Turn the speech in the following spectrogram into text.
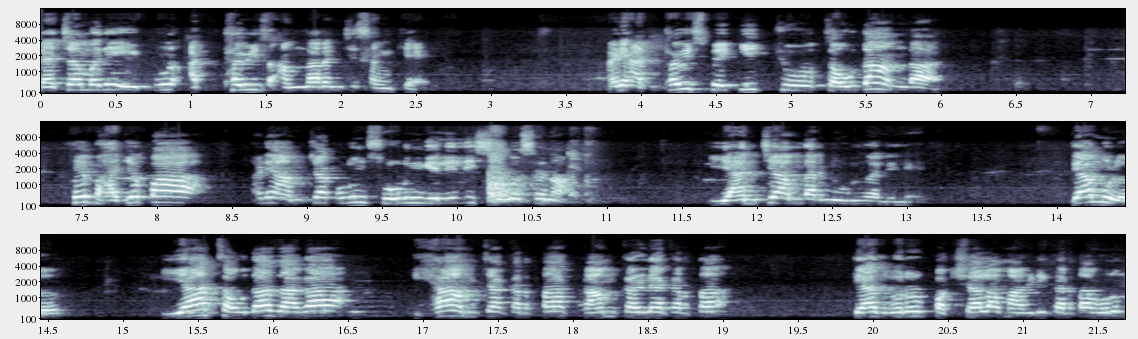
त्याच्यामध्ये एकूण अठ्ठावीस आमदारांची संख्या आहे. आणि अठ्ठावीस पैकी चौदा आमदार हे भाजपा आणि आमच्याकडून सोडून गेलेली शिवसेना यांचे आमदार निवडून आलेले आहेत. त्यामुळं या चौदा जागा ह्या आमच्याकरता काम करण्याकरता त्याचबरोबर पक्षाला मागणी करता म्हणून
